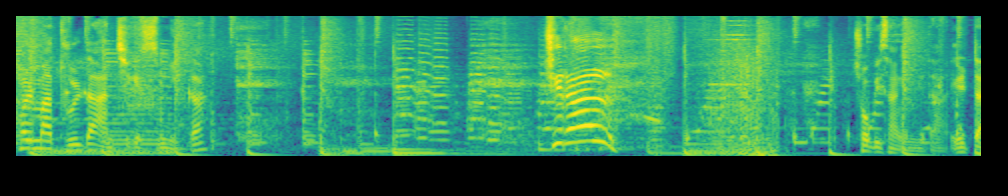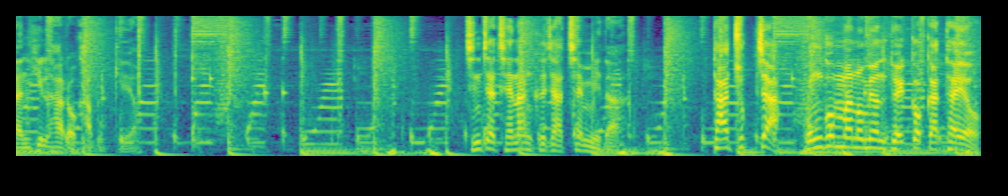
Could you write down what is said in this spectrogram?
설마 둘 다 안 치겠습니까? 지랄! 초비상입니다. 일단 힐하러 가볼게요. 진짜 재난 그 자체입니다. 다 죽자. 공급만 오면 될 것 같아요.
